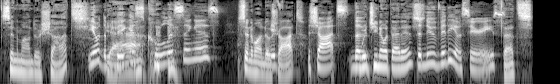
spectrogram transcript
Cinemondo shots. You know what the Yeah. biggest, coolest thing is? Cinemondo It- shot. Shots. The Which you know what that is? the new video series. That's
